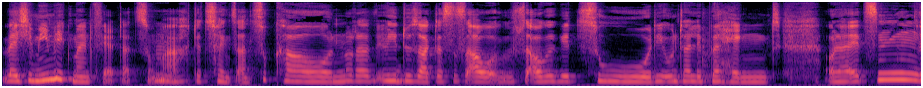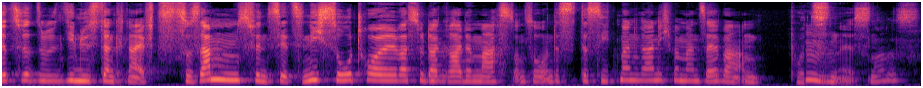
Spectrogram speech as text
welche Mimik mein Pferd dazu mhm. macht. Jetzt fängt es an zu kauen oder wie du sagtest, das Auge, das Auge geht zu, die Unterlippe hängt oder jetzt, mh, hm, jetzt wird die Nüstern kneift's zusammen, es findest jetzt nicht so toll, was du da mhm. gerade machst und so. Und das, das sieht man gar nicht, wenn man selber am Putzen hm. ist. Ne? Das,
